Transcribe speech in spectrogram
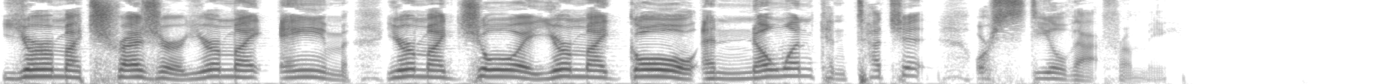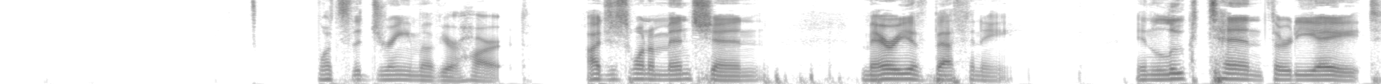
You're my treasure. You're my aim. You're my joy. You're my goal. And no one can touch it or steal that from me. What's the dream of your heart? I just want to mention Mary of Bethany. In Luke 10 38,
